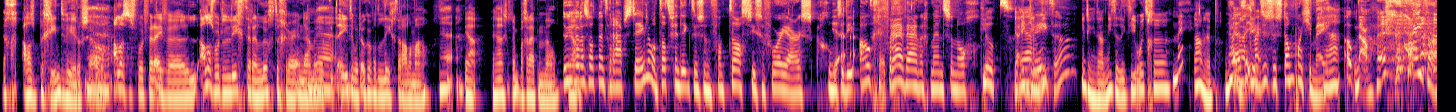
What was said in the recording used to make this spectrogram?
echt Alles begint weer of zo. Ja. Alles, is- wordt weer even, alles wordt lichter en luchtiger. En daarmee het eten wordt ook weer wat lichter allemaal. ja. Ja, ja ik begrijp hem wel. Doe je ja. wel eens wat met raapstelen? Want dat vind ik dus een fantastische voorjaarsgroente... Ja, die ook gek. vrij weinig mensen nog Klopt. Ja, ik weten. Ik denk nou niet dat ik die ooit Nee. gedaan heb. Ja, maak ik- maar- dus een stampotje mee. Ja. Oh, Nou, even.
